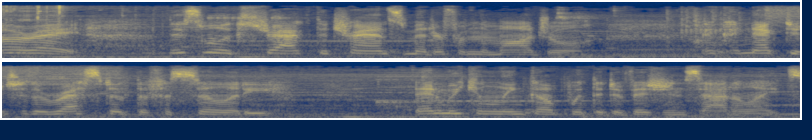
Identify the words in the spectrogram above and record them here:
All right. This will extract the transmitter from the module and connect it to the rest of the facility. Then we can link up with the division satellites.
